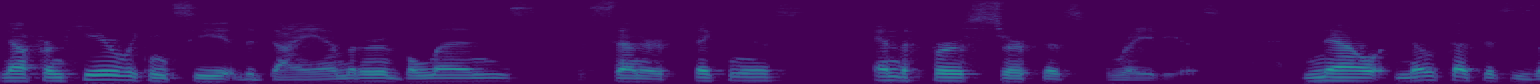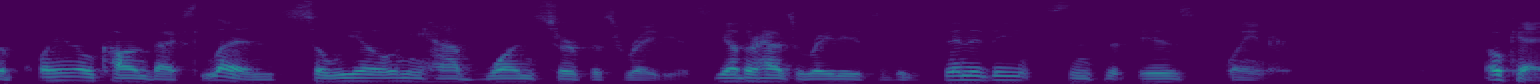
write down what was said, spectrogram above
Now from here we can see the diameter of the lens, the center thickness, and the first surface radius. Now, note that this is a plano-convex lens, so we only have one surface radius. The other has a radius of infinity since it is planar. Okay,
